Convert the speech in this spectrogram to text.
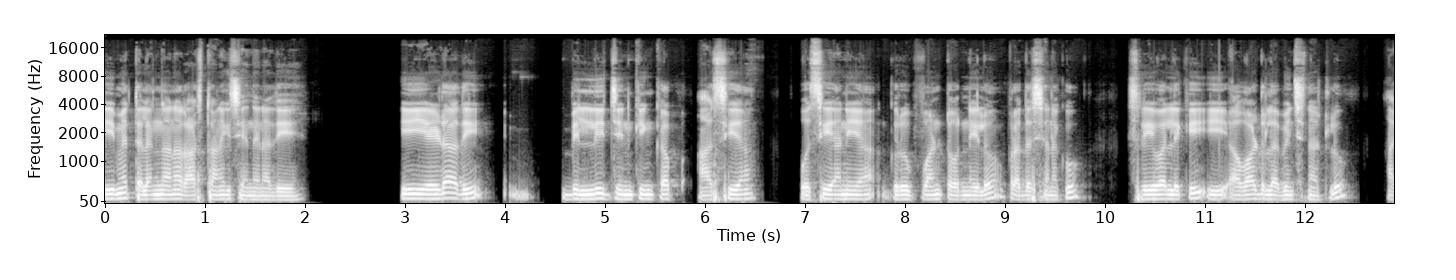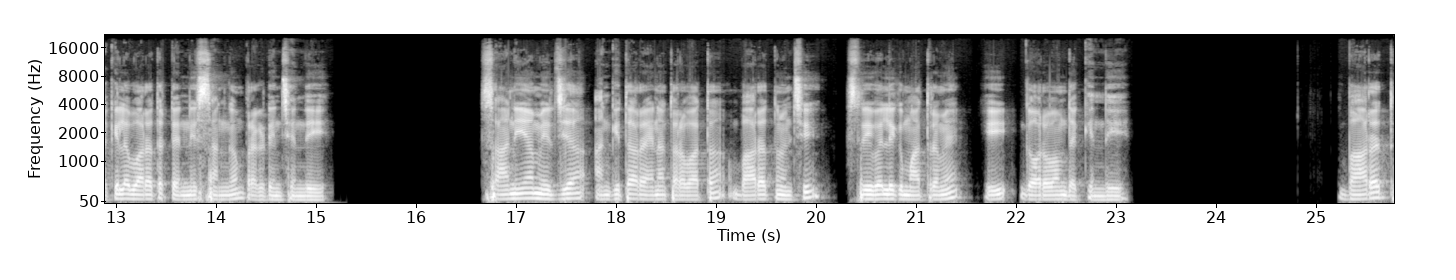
ఈమె తెలంగాణ రాష్ట్రానికి చెందినది. ఈ ఏడాది Billie Jean King cup Asia Oceania group one టోర్నీలో ప్రదర్శనకు శ్రీవల్లికి ఈ అవార్డు లభించినట్లు అఖిల భారత టెన్నిస్ సంఘం ప్రకటించింది. సానియా మిర్జా అంకిత రైనా తర్వాత భారత్ నుంచి శ్రీవల్లికి మాత్రమే ఈ గౌరవం దక్కింది. భారత్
